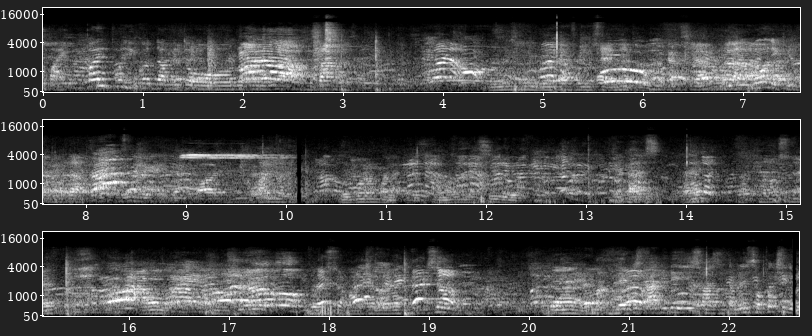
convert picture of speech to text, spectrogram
πίσω πάει. Πάει πολύ κοντά με το... Δεν μπορούμε να κάνουμε σίγουρα. Εντάξει, ε, θα. Βλέπεις κάτι τέτοιες φάσεις, θα βλέπεις από έξω και...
